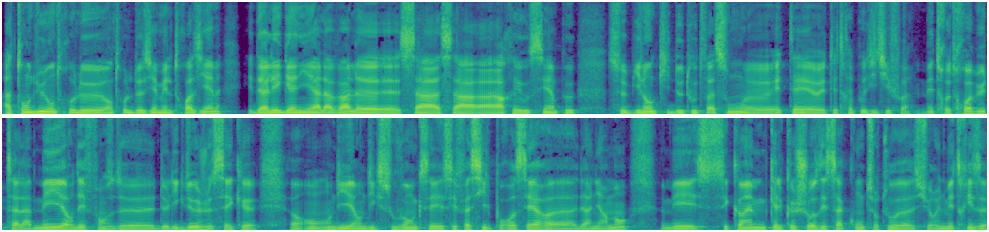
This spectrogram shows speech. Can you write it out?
attendu entre le, entre le deuxième et le troisième, et d'aller gagner à Laval, euh, ça, ça a rehaussé un peu ce bilan qui de toute façon euh, était, euh, était très positif. Mettre trois buts à la meilleure défense de, de Ligue 2, je sais que on, dit, on dit souvent que c'est facile pour Auxerre dernièrement, mais c'est quand même quelque chose et ça compte surtout sur une maîtrise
